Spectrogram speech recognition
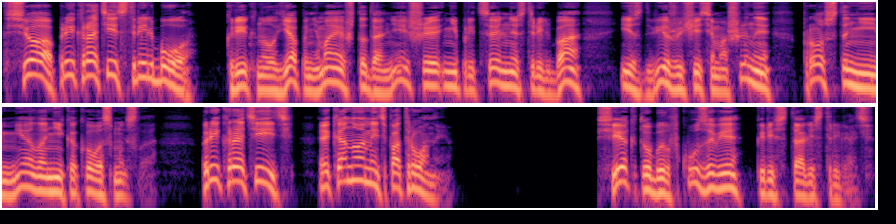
«Все, прекратить стрельбу!» — крикнул я, понимая, что дальнейшая неприцельная стрельба из движущейся машины просто не имела никакого смысла. «Прекратить! Экономить патроны!» Все, кто был в кузове, перестали стрелять.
